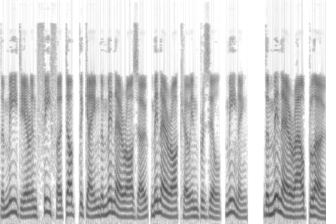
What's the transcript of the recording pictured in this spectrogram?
the media and FIFA dubbed the game the Mineirazo Mineiraco in Brazil, meaning the Mineirão blow,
